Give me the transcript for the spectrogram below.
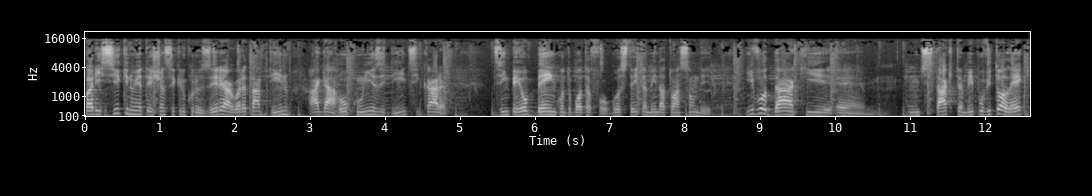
parecia que não ia ter chance aqui no Cruzeiro e agora tá tendo, agarrou com unhas e dentes e cara, desempenhou bem contra o Botafogo. Gostei também da atuação dele. E vou dar aqui é, um destaque também pro Vitor Leque,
